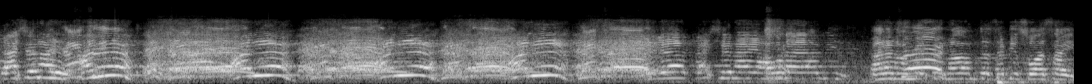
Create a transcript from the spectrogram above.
फॅशन आहे आणि आणि आणि आणि फॅशन आहे आवड आहे आम्ही. कारण आंबेडकर नाव आमच्यासाठी श्वास आहे.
